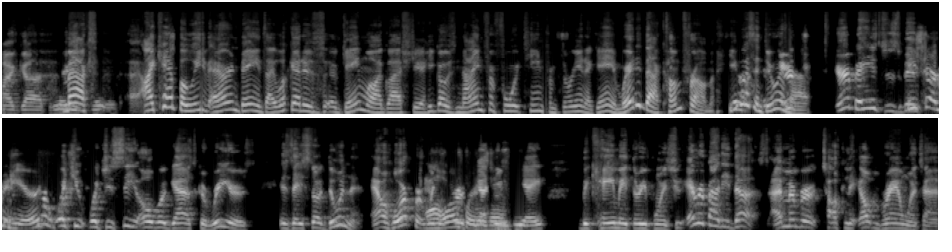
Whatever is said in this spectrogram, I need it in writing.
my God, ladies Max, and. I can't believe Aron Baynes. I look at his uh, game log last year. He goes nine for 14 from three in a game. Where did that come from? He wasn't doing that. Aron Baynes has been. He started here. You know, what you what you see over guys' careers is they start doing that. Al Horford, when Al he first got is the NBA, became a three point shooter. Everybody does. I remember talking to Elton Brand one time,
